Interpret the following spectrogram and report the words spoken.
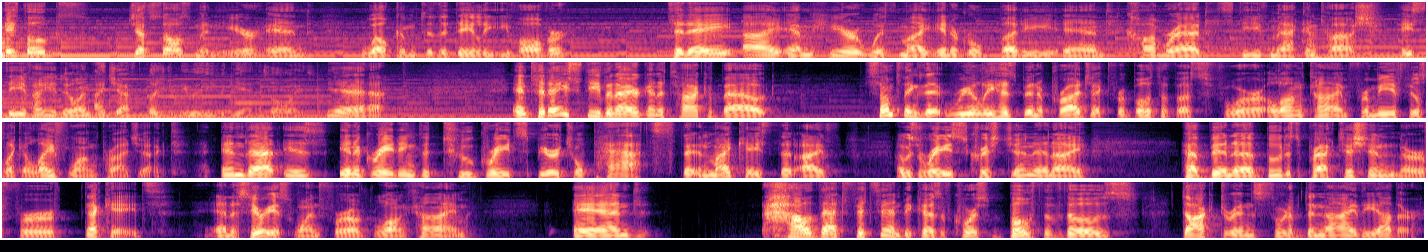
Hey folks, Jeff Salzman here, and welcome to the Daily Evolver. Today I am here with my integral buddy and comrade, Steve McIntosh. Hey Steve, how you doing? Hi Jeff, pleasure to be with you again as always. Yeah. And today Steve and I are going to talk about something that really has been a project for both of us for a long time. For me, it feels like a lifelong project. And that is integrating the two great spiritual paths that in my case that I've I was raised Christian and I have been a Buddhist practitioner for decades and a serious one for a long time. And how that fits in, because of course, both of those doctrines sort of deny the other.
